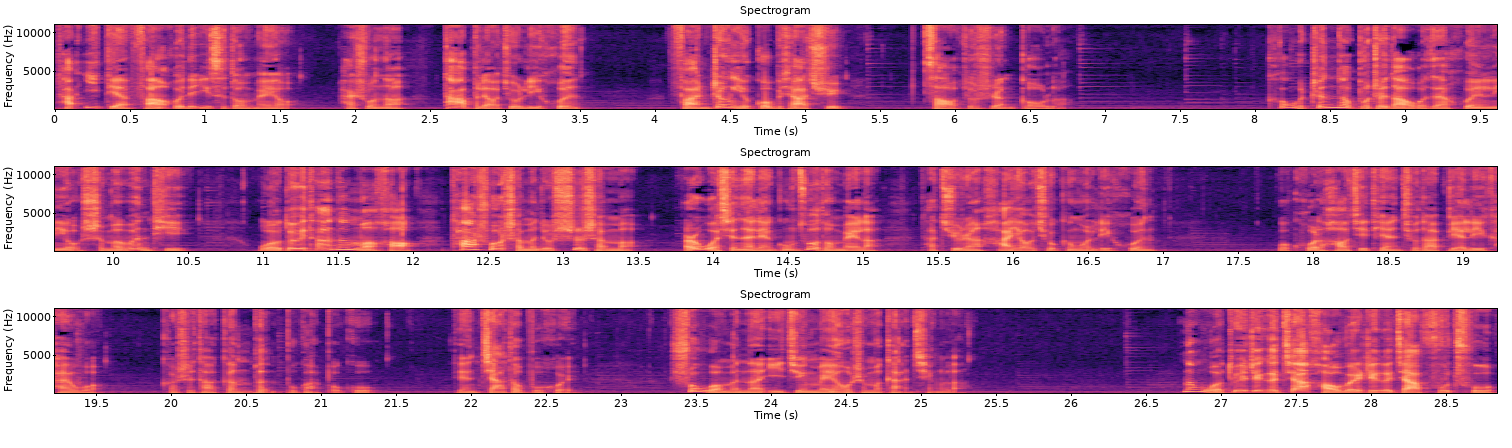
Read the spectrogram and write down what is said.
他一点反悔的意思都没有，还说呢，大不了就离婚，反正也过不下去，早就是忍够了。可我真的不知道我在婚姻里有什么问题，我对他那么好，他说什么就是什么，而我现在连工作都没了。他居然还要求跟我离婚，我哭了好几天，求他别离开我。可是他根本不管不顾，连家都不回，说我们呢已经没有什么感情了。那我对这个家好，为这个家付出，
